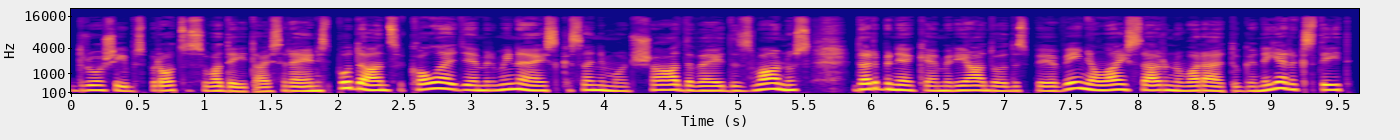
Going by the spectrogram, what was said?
drošības procesu vadītājs Rēnis Pudāns, kolēģiem ir minējis, ka saņemot šāda veida zvanus, darbiniekiem ir jādodas pie viņa, lai sarunu varētu gan ierakstīt,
